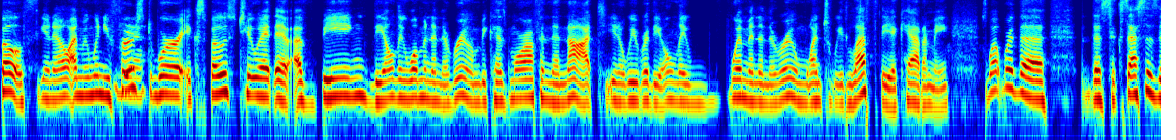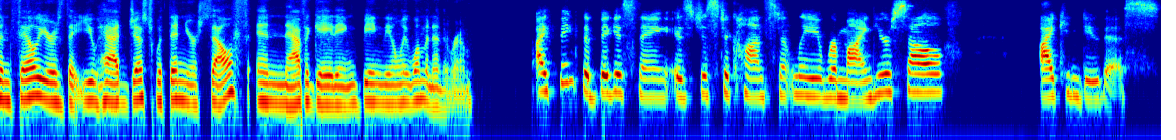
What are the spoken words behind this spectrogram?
both. You know, I mean, when you first yeah. were exposed to it uh, of being the only woman in the room, because more often than not, you know, we were the only women in the room once we left the academy. What were the the successes and failures that you had just within yourself in navigating being the only woman in the room? I think the biggest thing is just to constantly remind yourself I can do this.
